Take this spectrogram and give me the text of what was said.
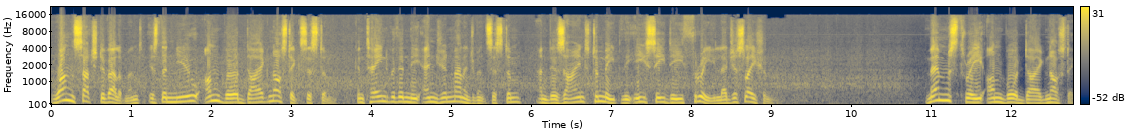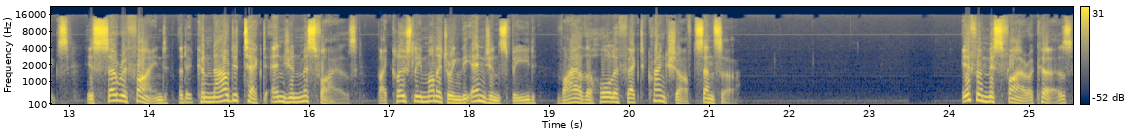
One such development is the new onboard diagnostic system contained within the engine management system and designed to meet the ECD3 legislation. MEMS3 onboard diagnostics is so refined that it can now detect engine misfires by closely monitoring the engine speed via the Hall effect crankshaft sensor. If a misfire occurs,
